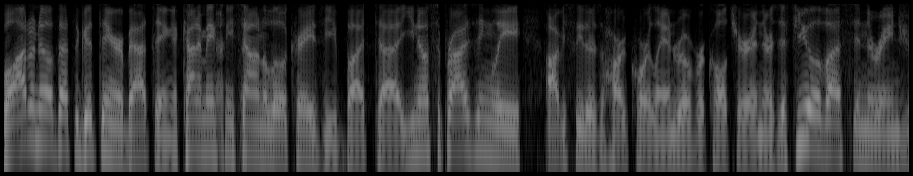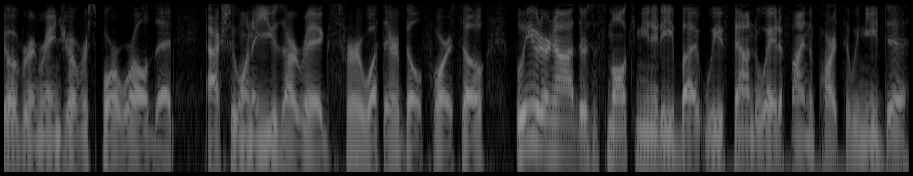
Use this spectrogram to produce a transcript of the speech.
Well, I don't know if that's a good thing or a bad thing. It kind of makes me sound a little crazy, but uh, you know, surprisingly, obviously there's a hardcore Land Rover culture, and there's a few of us in the Range Rover and Range Rover Sport world that actually want to use our rigs for what they're built for. So, believe it or not, there's a small community, but we've found a way to find the parts that we need to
